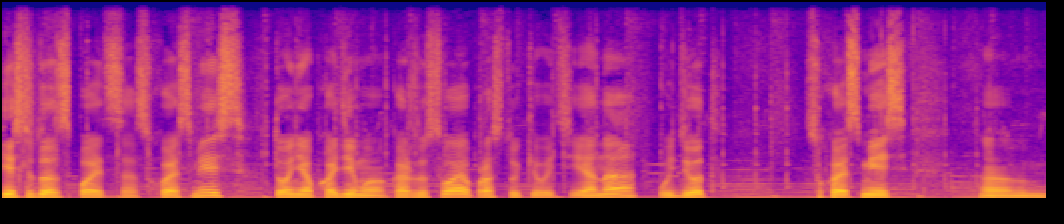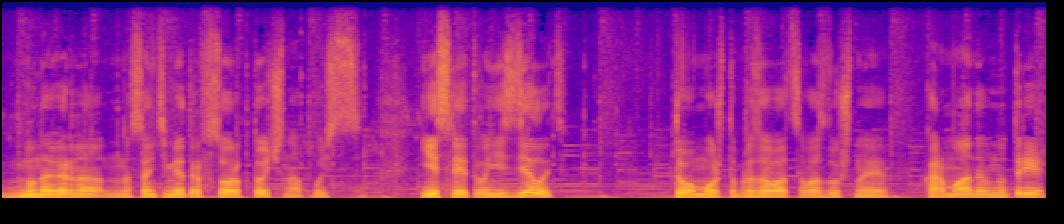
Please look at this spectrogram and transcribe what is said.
Если туда засыпается сухая смесь, то необходимо каждую сваю простукивать, и она уйдет сухая смесь, э, ну, наверное, на сантиметров 40 точно опустится. Если этого не сделать, то может образоваться воздушные карманы внутри,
